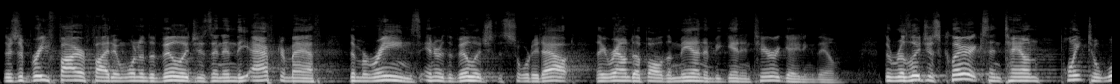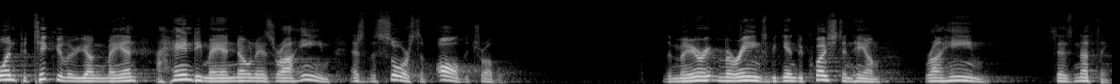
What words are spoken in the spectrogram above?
There's a brief firefight in one of the villages, and in the aftermath, the Marines enter the village to sort it out. They round up all the men and begin interrogating them. The religious clerics in town point to one particular young man, a handyman known as Rahim, as the source of all the trouble. The Marines begin to question him. Rahim says nothing.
